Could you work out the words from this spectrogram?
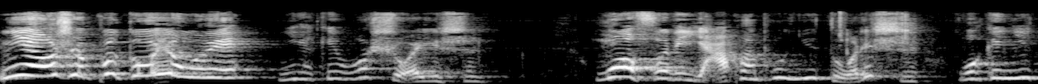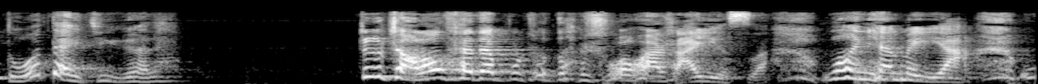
你要是不够用的，你也给我说一声。我府的丫鬟仆女多的是，我给你多带几个来。这个张老太太不知道她说话啥意思。王年梅呀，我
